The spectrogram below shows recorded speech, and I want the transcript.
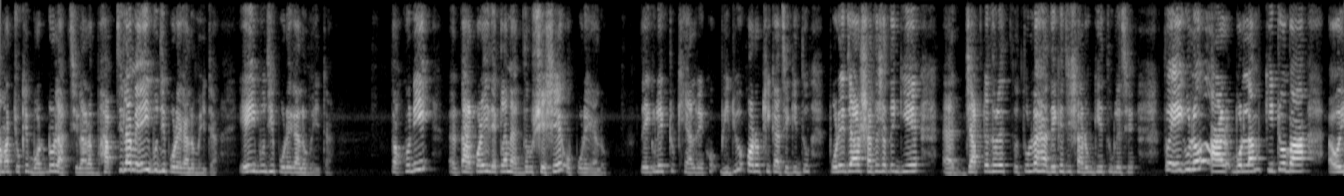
আমার চোখে বড্ড লাগছিল। আর ভাবছিলাম এই বুঝি পড়ে গেল মেয়েটা, এই বুঝি পড়ে গেল মেয়েটা। তখনই, তারপরেই দেখলাম একদম শেষে ও পড়ে গেল। তো এগুলো একটু খেয়াল রেখো। ভিডিও করো ঠিক আছে, কিন্তু পড়ে যাওয়ার সাথে সাথে গিয়ে জাপটা ধরে তুললো হ্যাঁ দেখেছি, শাহরুখ গিয়ে তুলেছে। তো এইগুলো, আর বললাম কিটো বা ওই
